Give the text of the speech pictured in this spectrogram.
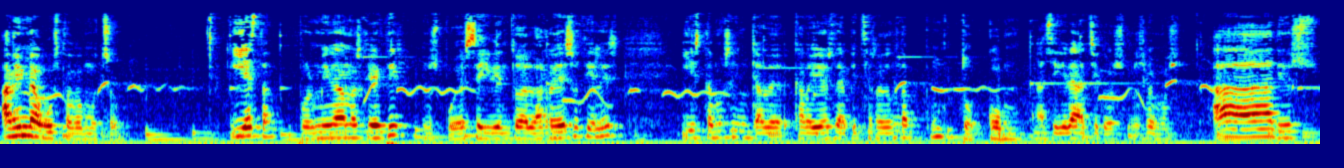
a mí me ha gustado mucho. Y ya está, por mí nada más que decir, nos puedes seguir en todas las redes sociales y estamos en caballerosdelapizzaredonda.com. Así que nada, chicos, nos vemos. Adiós.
